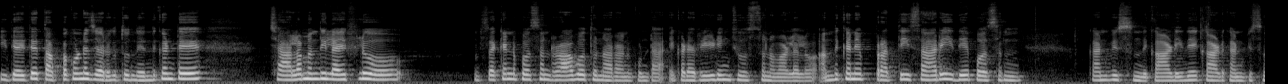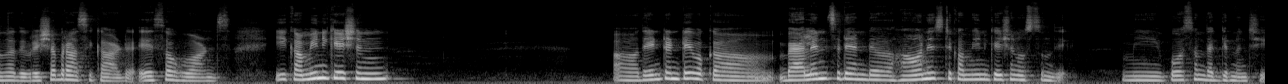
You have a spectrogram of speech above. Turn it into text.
ఇదైతే తప్పకుండా జరుగుతుంది. ఎందుకంటే చాలామంది లైఫ్లో సెకండ్ పర్సన్ రాబోతున్నారు అనుకుంటా ఇక్కడ రీడింగ్ చూస్తున్న వాళ్ళలో. అందుకనే ప్రతిసారి ఇదే పర్సన్ కనిపిస్తుంది. కార్డ్ ఇదే కార్డ్ కనిపిస్తుంది. అది వృషభ రాశి కార్డ్ ఏస్ ఆఫ్ వాండ్స్. ఈ కమ్యూనికేషన్ అదేంటంటే ఒక బ్యాలెన్స్డ్ అండ్ హానెస్ట్ కమ్యూనికేషన్ వస్తుంది మీ పర్సన్ దగ్గర నుంచి.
